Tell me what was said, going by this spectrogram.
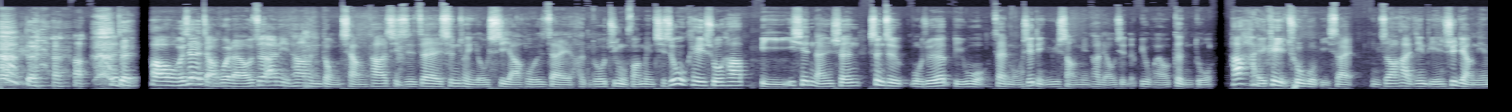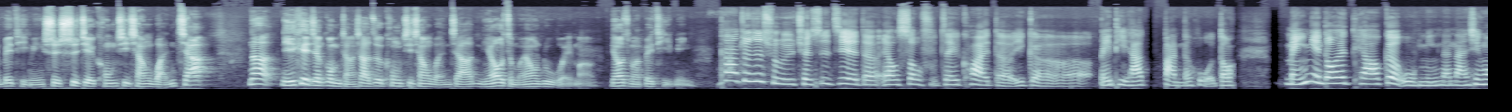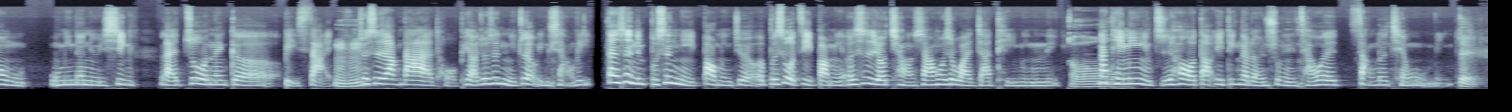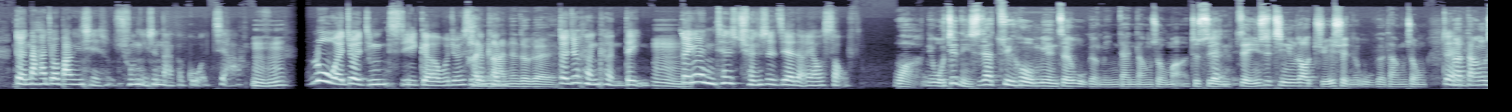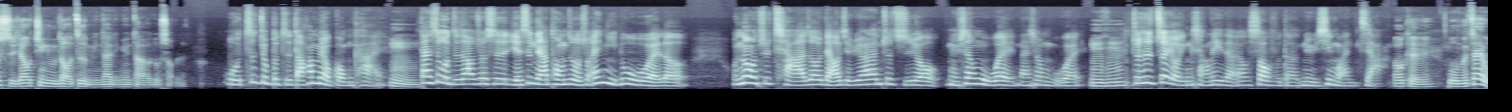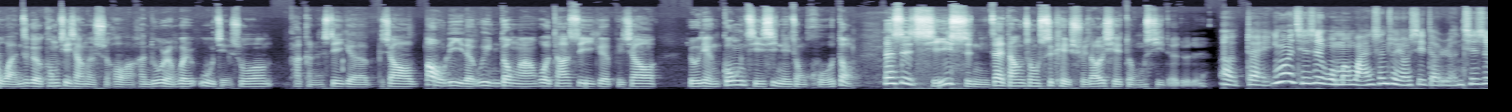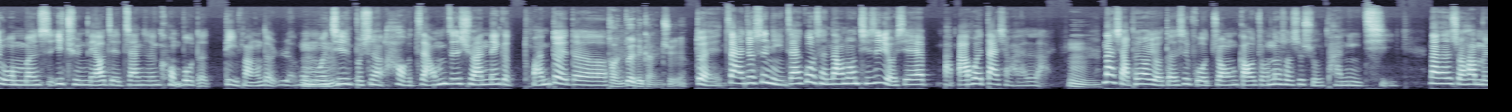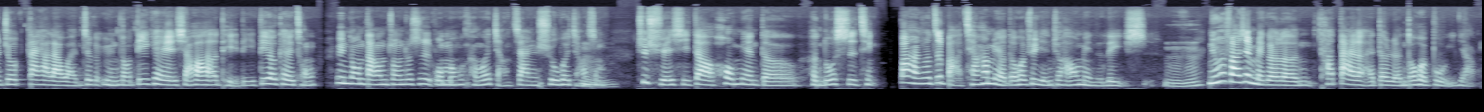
对，好，我们现在讲回来，我觉得安妮她很懂枪，她其实在生存游戏啊，或者在很多军武方面，其实我可以说她比一些男生，甚至我觉得比我在某些领域上面，她了解的比我还要更多。她还可以出国比赛，你知道她已经连续两年被提名是世界空气枪玩家。那你可以先跟我们讲一下这个空气枪玩家，你要怎么样入围吗？你要怎么被提名？它就是属于全世界的 L-Soft 这一块的一个媒体，它办的活动，每一年都会挑各五名的男性或五五名的女性来做那个比赛，嗯就是让大家来投票，就是你最有影响力。但是你不是你报名就有，而不是我自己报名，而是有厂商或是玩家提名你。哦，那提名你之后，到一定的人数，你才会上那前五名。对，对，那他就帮你写出你是哪个国家，嗯哼，入围就已经是一个，我觉得是一个肯，很难的，对不对？对，就很肯定。嗯，对，因为你这是全世界的 Airsoft。哇，你我记得你是在最后面这五个名单当中嘛，就是等于是进入到决选的五个当中。对那当时要进入到这个名单里面，大概有多少人？我这就不知道，他没有公开，嗯，但是我知道就是也是人家通知我说，哎、你入围了。我那我去查了之后了解，原来就只有女生五位，男生五位，嗯哼就是最有影响力的 Airsoft 的女性玩家。，OK。我们在玩这个空气枪的时候啊，很多人会误解说它可能是一个比较暴力的运动啊，或者它是一个比较有点攻击性的一种活动。但是其实你在当中是可以学到一些东西的，对不对？呃，对，因为其实我们玩生存游戏的人，其实我们是一群了解战争恐怖的地方的人，我们其实不是很好战，我们只是喜欢那个团队的。团队的感觉，对，再来就是你在过程当中，其实有些爸爸会带小孩来，嗯那小朋友有的是国中、高中，那时候是属于叛逆期。那那时候他们就带他来玩这个运动，第一可以消耗他的体力，第二可以从运动当中，就是我们可能会讲战术，会讲什么，嗯去学习到后面的很多事情，包含说这把枪，他们有的会去研究它后面的历史。嗯哼。你会发现每个人他带来的人都会不一样。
